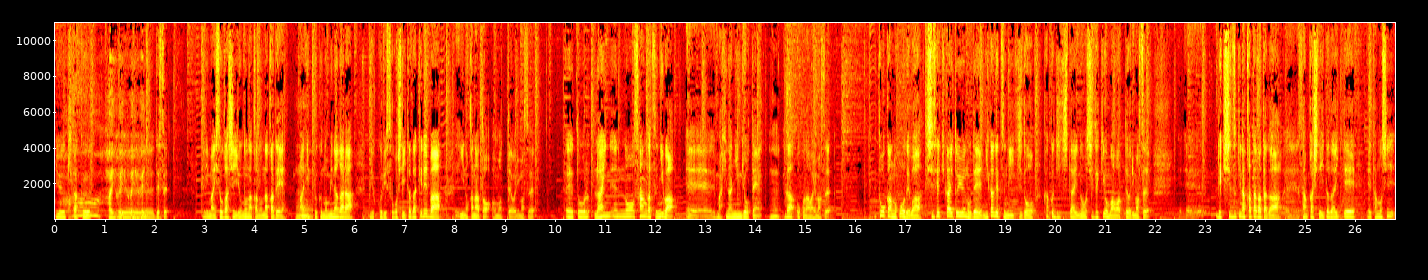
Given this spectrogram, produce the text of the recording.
いう企画はいはいはいはい、です。今忙しい世の中の中で、まあ、一服飲みながらゆっくり過ごしていただければいいのかなと思っております。えっ、ー、と、来年の3月には、えー、まあ、ひな人形展が行われます。うん当館の方では史跡会というので2ヶ月に一度各自治体の史跡を回っております、えー、歴史好きな方々が、え参加していただいて、え楽し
